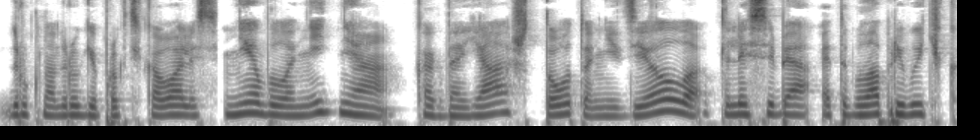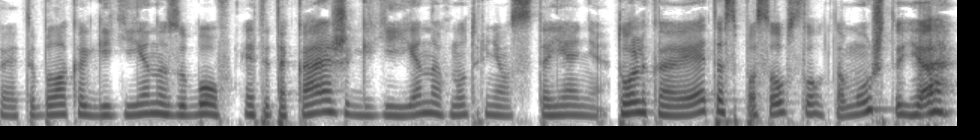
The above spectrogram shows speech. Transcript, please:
друг на друге практиковались. Не было ни дня, когда я что-то не делала для себя. Это была привычка, это была как гигиена зубов. Это такая же гигиена внутреннего состояния. Только это способствовало тому, что я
